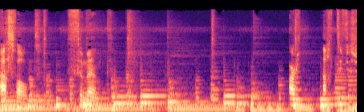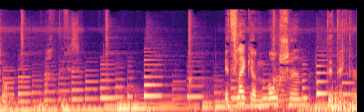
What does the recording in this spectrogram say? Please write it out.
asphalt, cement, art, artificial, artificial. It's like a motion detector.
